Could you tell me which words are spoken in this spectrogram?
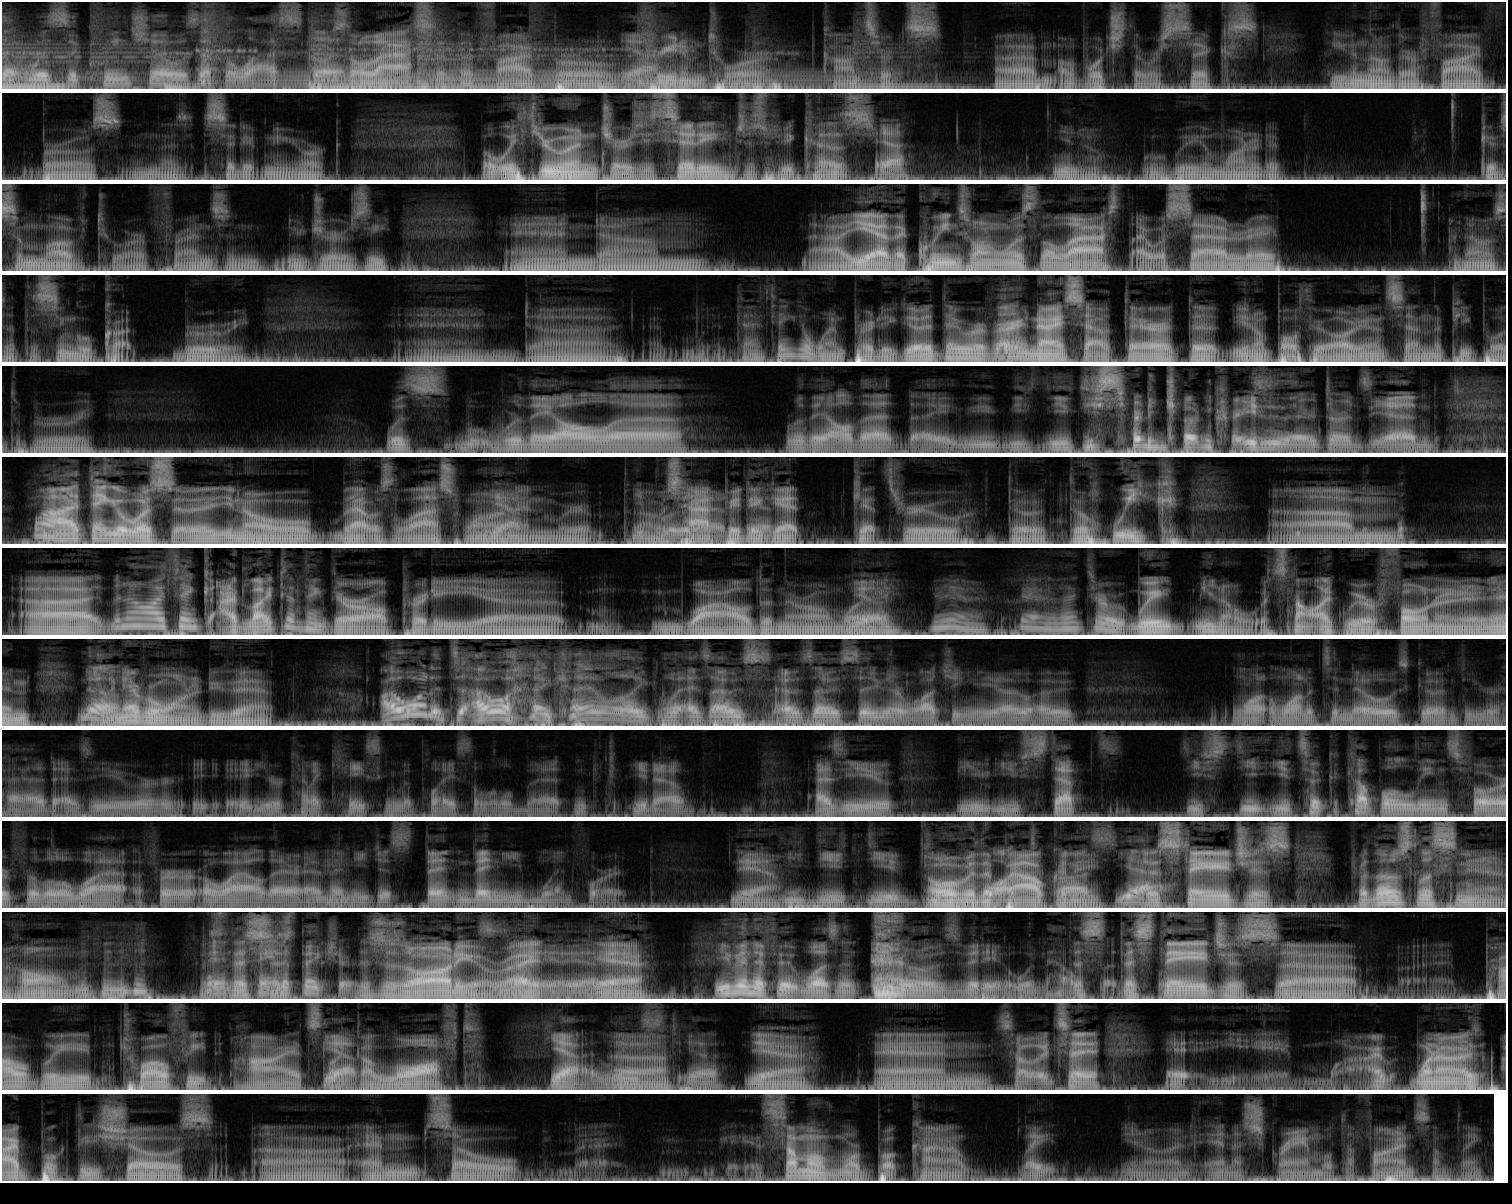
That was the Queen show? Was that the last? It was Uh, the last of the five borough Yeah. Freedom Tour concerts, um, of which there were six, even though there are five boroughs in the city of New York. But we threw in Jersey City just because, yeah. you know, we wanted to give some love to our friends in New Jersey. And, um, uh, yeah, the Queens one was the last. That was Saturday. And that was at the Single Cut Brewery. And uh, I think it went pretty good. They were very nice out there, the you know both the audience and the people at the brewery. Was were they all? Uh, were they all that? Uh, you, you, you started going crazy there towards the end. Well, I think it was uh, you know that was the last one, Yeah. and we're I was blew it out happy to again. get get through the the week. Um, uh, you know, I think I'd like to think they're all pretty uh, wild in their own way. Yeah, yeah, I think they're we. You know, it's not like we were phoning it in. No. We never want to do that. I wanted to. I, I kind of like as I was as I was sitting there watching you. I, I wa- wanted to know what was going through your head as you were you were kind of casing the place a little bit. And, you know, as you you you stepped. You, you took a couple of leans forward for a little while for a while there, and then you just then then you went for it. Yeah. You, you, you, Over the balcony. across- yeah, The stage is for those listening at home. Paint- this paint a picture. This is audio, This is right? audio, yeah. even if it wasn't, even if it was video, it wouldn't help. The, the stage is uh, probably 12 feet high. It's like Yeah. a loft. yeah, at Uh, least, yeah. Yeah, and so it's a. It, I, when I was, I booked these shows, uh, and so uh, some of them were booked kind of late, you know, in, in a scramble to find something.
